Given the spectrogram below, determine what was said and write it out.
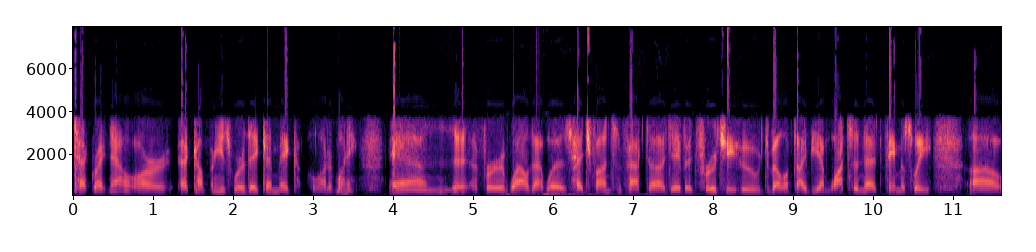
tech right now are at companies where they can make a lot of money. And uh, for a while, that was hedge funds. In fact, uh, David Ferrucci, who developed IBM Watson, that famously uh,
